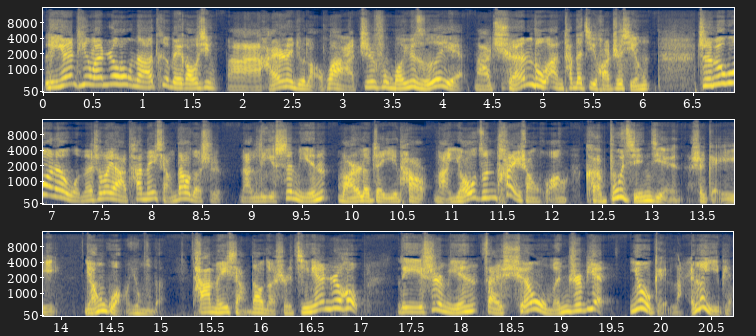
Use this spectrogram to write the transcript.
李渊听完之后呢，特别高兴啊！还是那句老话，知父莫于子也啊！全部按他的计划执行。只不过呢，我们说呀，他没想到的是，那李世民玩了这一套，那尧尊太上皇可不仅仅是给杨广用的。他没想到的是，几年之后，李世民在玄武门之变又给来了一遍。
